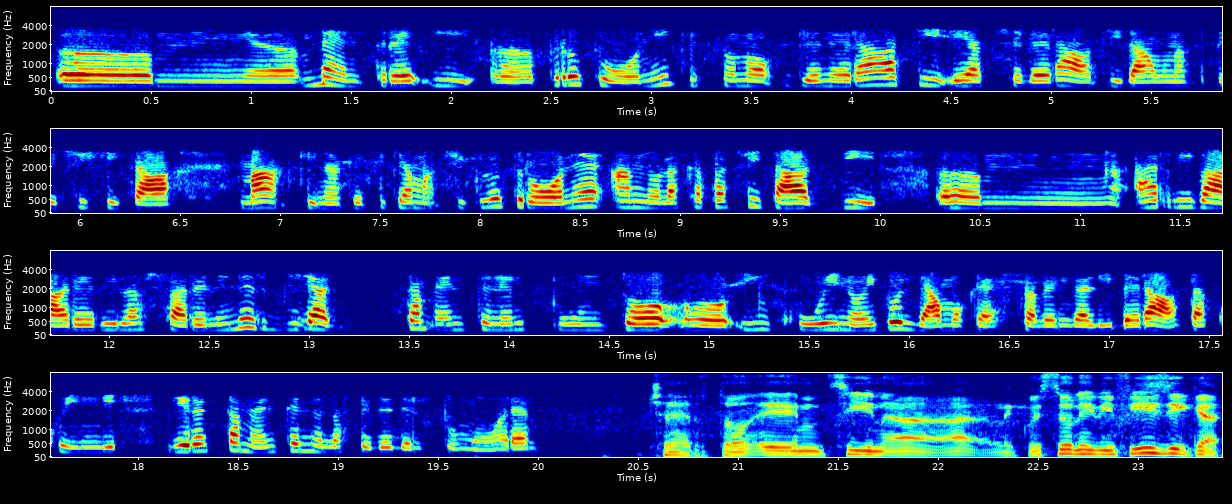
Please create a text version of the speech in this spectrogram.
ehm, mentre i eh, protoni che sono generati e accelerati da una specifica macchina che si chiama ciclotrone hanno la capacità di ehm, arrivare e rilasciare l'energia direttamente nel punto eh, in cui noi vogliamo che essa venga liberata, quindi direttamente nella sede del tumore. Certo, e, sì, le questioni di fisica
